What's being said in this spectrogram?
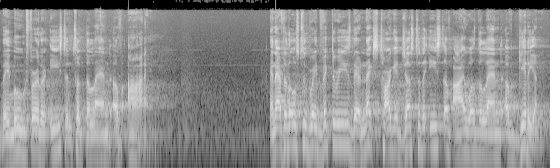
they moved further east and took the land of Ai. And after those two great victories, their next target just to the east of Ai was the land of Gideon.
